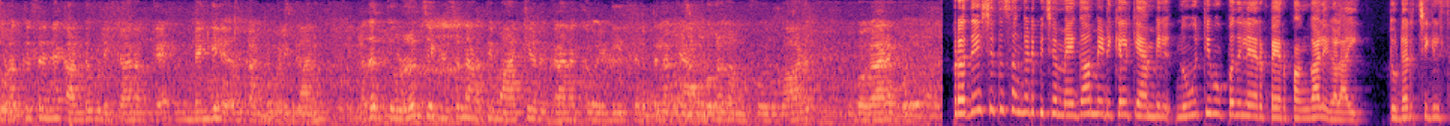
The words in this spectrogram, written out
തുടക്കത്തിൽ തന്നെ കണ്ടുപിടിക്കാനൊക്കെ ഉണ്ടെങ്കിൽ അത് കണ്ടുപിടിക്കാനും അത് തുടർ ചികിത്സ നടത്തി മാറ്റിയെടുക്കാനൊക്കെ വേണ്ടി ഇത്തരത്തിലുള്ള ക്യാമ്പുകൾ നമുക്ക് ഒരുപാട് ഉപകാരപ്പെടും. പ്രദേശത്ത് സംഘടിപ്പിച്ച മെഗാ മെഡിക്കൽ ക്യാമ്പിൽ നൂറ്റി മുപ്പതിലേറെ പേർ പങ്കാളികളായി. തുടർ ചികിത്സ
